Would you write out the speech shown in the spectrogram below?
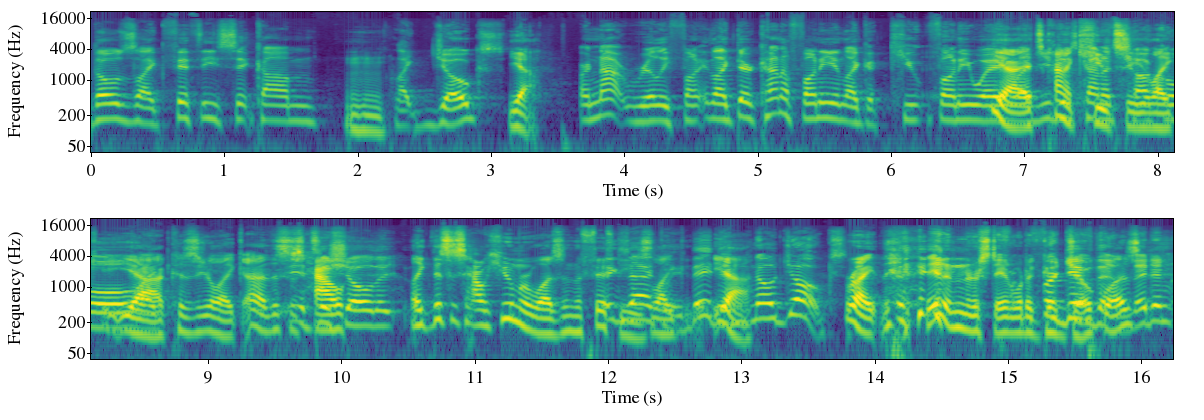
those like 50s sitcom hmm like jokes Yeah. are not really funny like they're kind of funny in like a cute funny way Yeah. like, it's kind of just kinda like yeah, like, because you're like, ah, this is how show that like this is how humor was in the fifties. exactly Like they didn't yeah. know jokes Right. they didn't understand what a good joke them was. they didn't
